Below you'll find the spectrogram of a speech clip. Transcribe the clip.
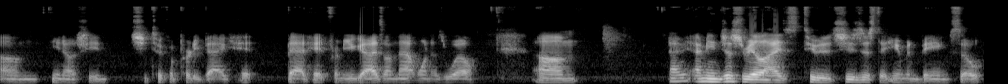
Um, you know, she she took a pretty bad hit, bad hit from you guys on that one as well. Um, I, I mean, just realize too that she's just a human being. So,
